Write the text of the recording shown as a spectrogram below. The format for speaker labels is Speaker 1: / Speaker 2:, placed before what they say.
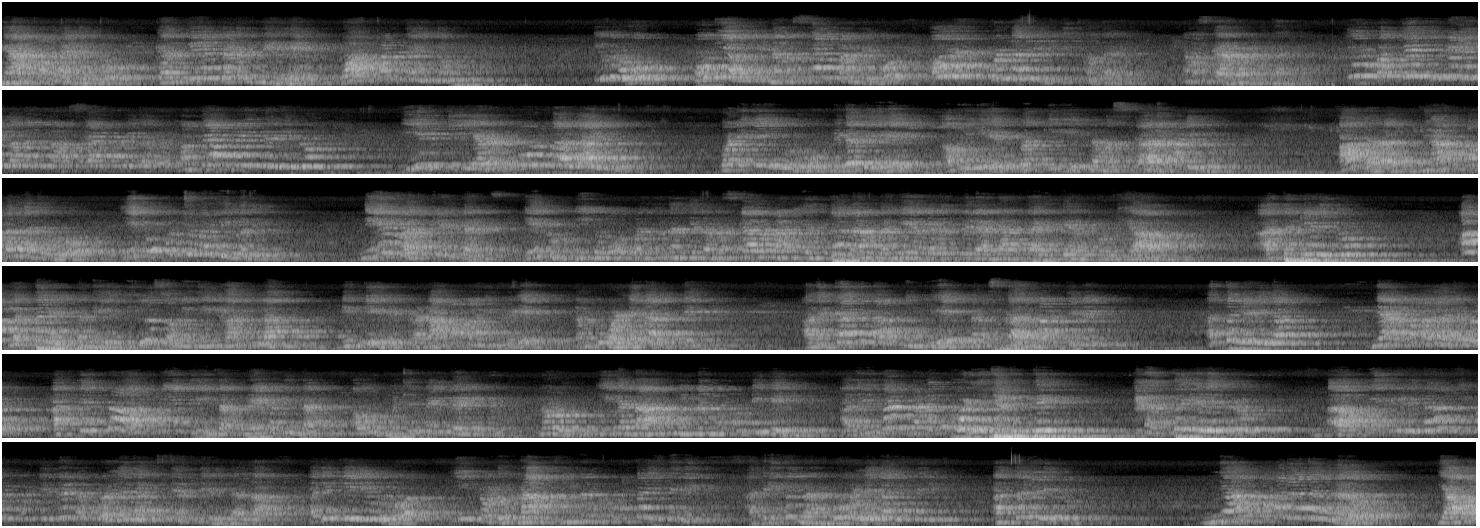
Speaker 1: Yeah? ಮಾಡ್ತೀಯಾ ಅಂತ ಕೇಳಿದ್ರು. ಆ ಭಕ್ತ ಹೇಳ್ತಾನೆ ಇಲ್ಲ ಸ್ವಾಮೀಜಿ, ಹಾಗಿಲ್ಲ. ನಿಮಗೆ ಪ್ರಣಾಮ ಮಾಡಿದ್ರೆ ನಮ್ಗೆ ಒಳ್ಳೇದಾಗುತ್ತೆ. ಅದಕ್ಕಾಗಿ ನಾವು ನಿಮಗೆ ನಮಸ್ಕಾರ ಮಾಡ್ತೇವೆ. ಅಂತ ಹೇಳಿದ. ಜ್ಞಾನ ಮಹಾರಾಜರು ಅತ್ಯಂತ ಆತ್ಮೀಯತೆಯಿಂದ, ಪ್ರೇಮದಿಂದ ಅವರು ಭುಜದ ಮೇಲೆ ನೋಡು, ಈಗ ನಾನು ನಿನ್ನನ್ನು ಅದಕ್ಕೆ ಇವರು ಈಗ ನೋಡು ನಾನು ನಿನ್ನನ್ನು ನೋಡ್ತಾ ಇದ್ದೇನೆ. ಅದರಿಂದ ನನಗೂ ಅಂತ ಹೇಳಿದರು. ಜ್ಞಾನ ಯಾವ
